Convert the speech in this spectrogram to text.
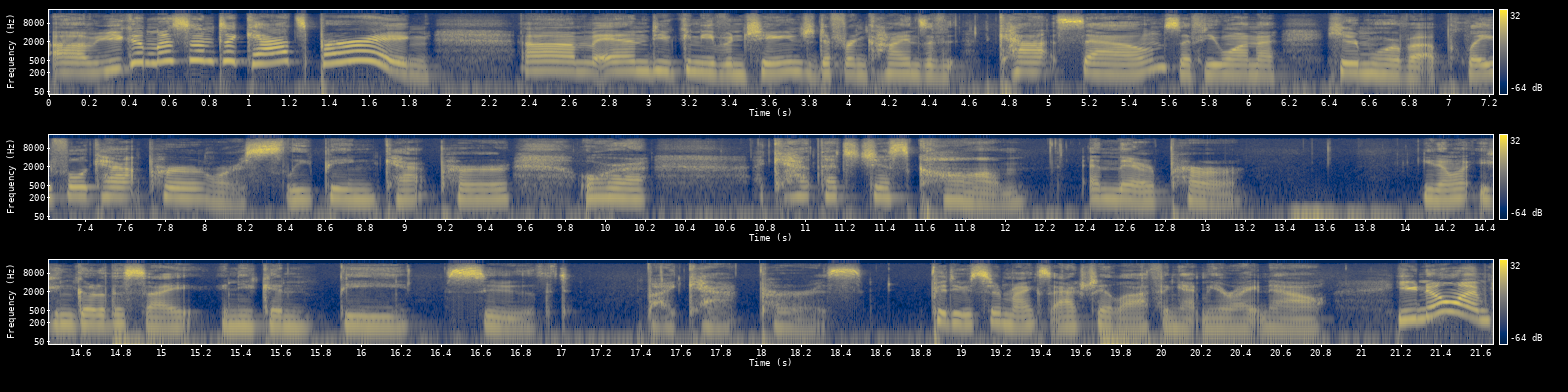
um, you can listen to cats purring. Um, and you can even change different kinds of cat sounds if you want to hear more of a playful cat purr or a sleeping cat purr or a, a cat that's just calm and their purr. You know what? You can go to the site and you can be soothed by cat purrs producer Mike's actually laughing at me right now. You know I'm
